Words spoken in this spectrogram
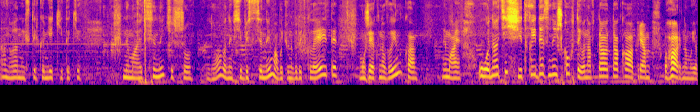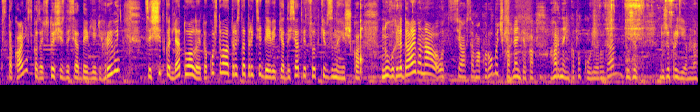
А ну, а них скільки м'які такі. Немає ціни чи що? Да, вони всі без ціни, мабуть, вони будуть клеїти. Може, як новинка. Немає. О, на ці щітки йде знижка. Ух ти, вона в та, така прям в гарному, як стакані сказати, 169 гривень. Це щітка для туалету. Коштувала 339, 50% знижка. Ну, виглядає вона, от ця сама коробочка, гляньте, яка гарненька по кольору, да? дуже, дуже приємна.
